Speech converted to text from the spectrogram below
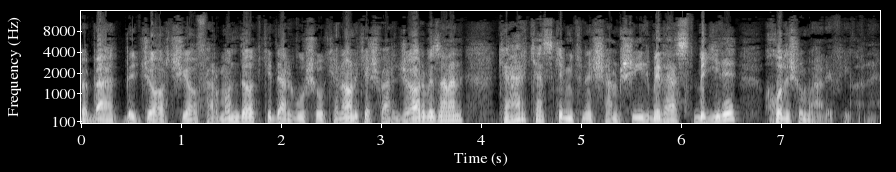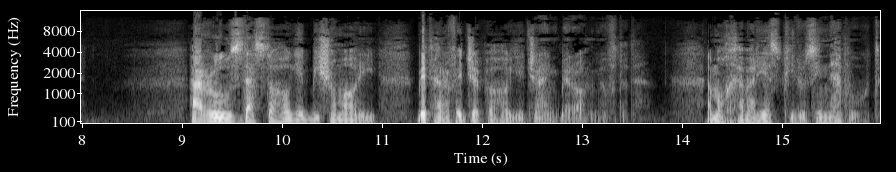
و بعد به جارچیا فرمان داد که در گوش و کنار کشور جار بزنن که هر کس که می‌تونه شمشیر به دست بگیره خودشو معرفی کنه. هر روز دسته های بیشماری به طرف جپه های جنگ به راه می افتادن. اما خبری از پیروزی نبود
